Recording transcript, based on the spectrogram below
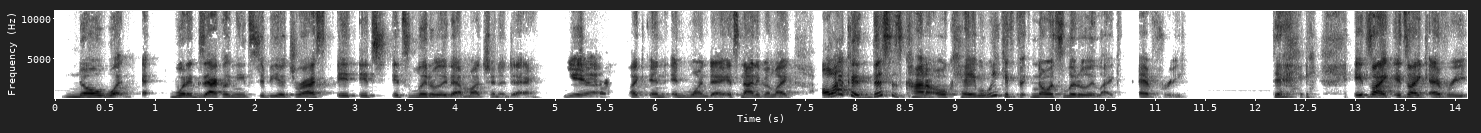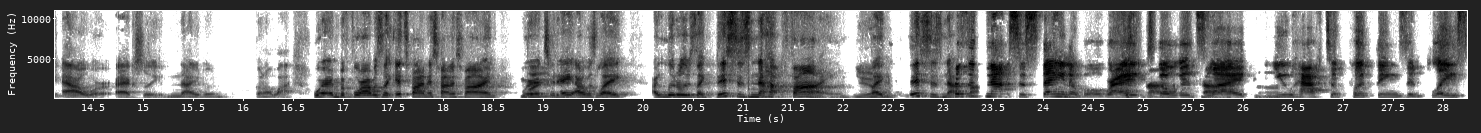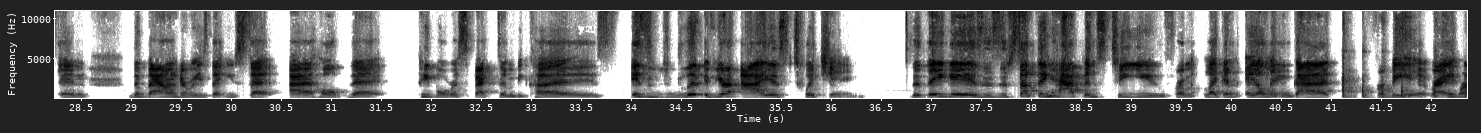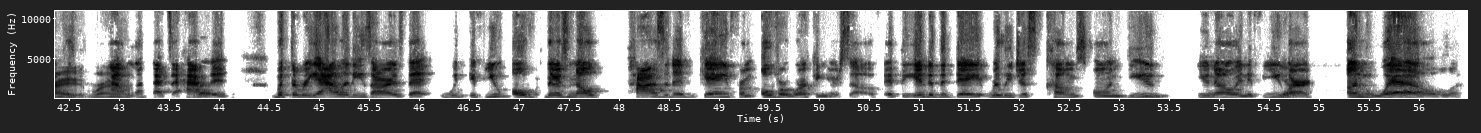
know what what exactly needs to be addressed. It, it's it's literally that much in a day, Yeah. like in in one day. It's not even like oh I could this is kind of okay, but we could fi-" no. It's literally like every day. It's like it's like every hour actually. Not even gonna lie. Where and before I was like it's fine, it's fine, it's fine. Where Right. today I was like I literally was like this is not fine. Yeah. Like this is not because it's not sustainable, right? It's not. so it's not. like Mhm. you have to put things in place, and the boundaries that you set. I hope that people respect them because it's lit- if your eye is twitching. The thing is, is if something happens to you from like an ailment, and God forbid, right? Because Right, we do right. Not want that to happen. But the realities are is that when if you over, there's no positive gain from overworking yourself. At the end of the day, it really just comes on you, you know. And if you Yeah. are unwell,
